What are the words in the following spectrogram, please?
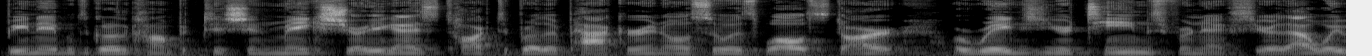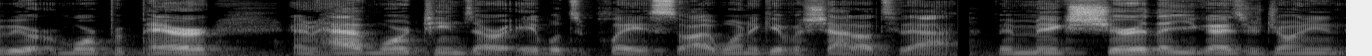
being able to go to the competition, make sure you guys talk to Brother Packer and also as well start arranging your teams for next year. That way we are more prepared and have more teams that are able to play. So I want to give a shout out to that. But make sure that you guys are joining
